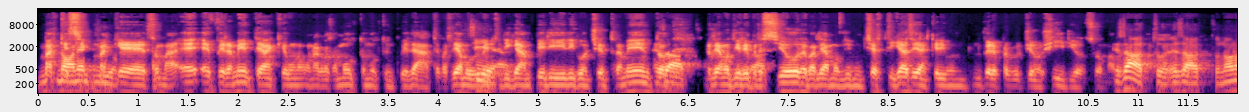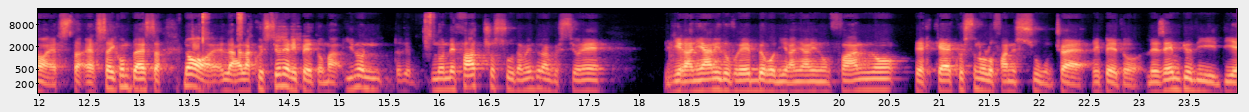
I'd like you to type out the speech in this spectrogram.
ma che, no, sì, ma che insomma è, è, veramente anche una, una, cosa molto molto inquietante. Parliamo sì, ovviamente eh. di campi di, di concentramento, esatto, parliamo di esatto. repressione, esatto. parliamo di, in certi casi anche di un, un vero e proprio genocidio. Insomma. Esatto, esatto, no, no, è, sta, è assai complessa. No, la, la, questione, ripeto, ma io non, non, ne faccio assolutamente una questione gli iraniani dovrebbero, gli iraniani non fanno, perché questo non lo fa nessuno. Cioè, ripeto, l'esempio di, di,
